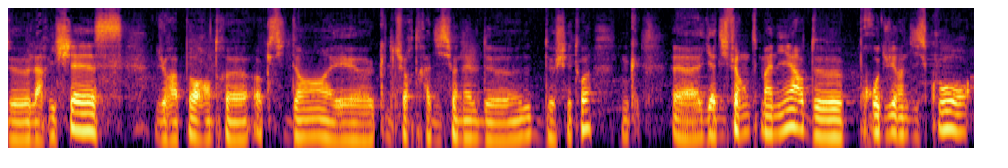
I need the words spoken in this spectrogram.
de la richesse, du rapport entre Occident et euh, culture traditionnelle de, de, chez toi. Donc il y a différentes manières de produire un discours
